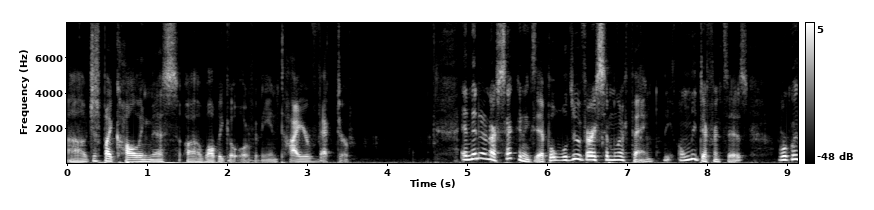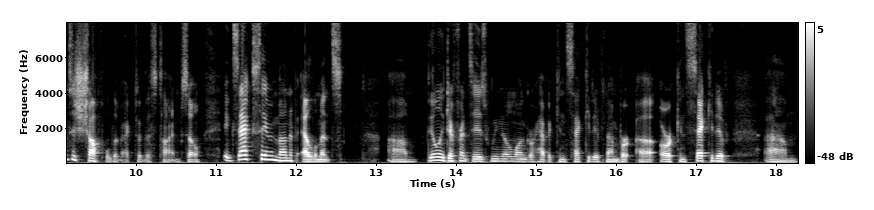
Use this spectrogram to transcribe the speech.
uh, just by calling this uh, while we go over the entire vector. And then in our second example, we'll do a very similar thing. The only difference is we're going to shuffle the vector this time. So exact same amount of elements, um, the only difference is we no longer have a consecutive number uh, or a consecutive um,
